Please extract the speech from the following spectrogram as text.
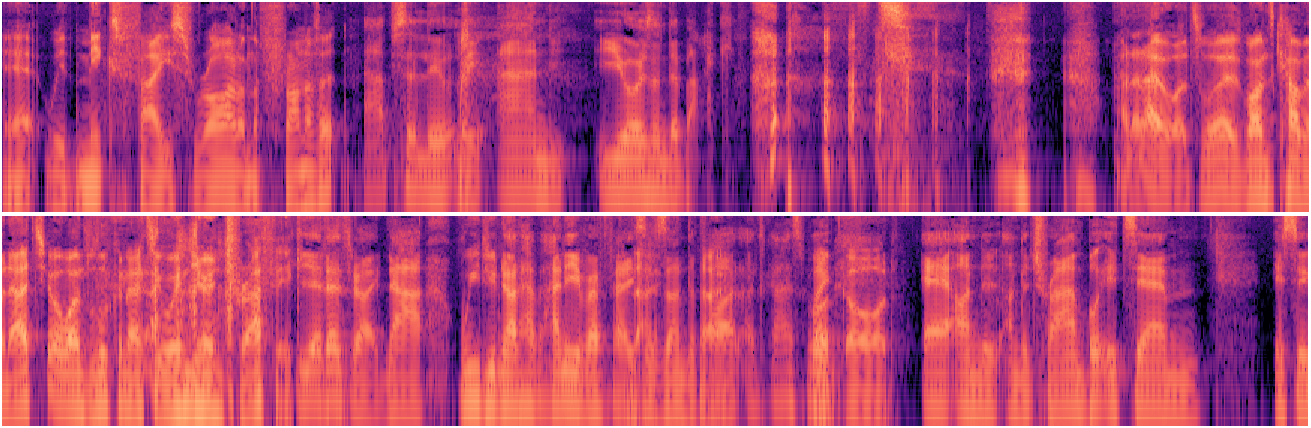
Yeah, with Mick's face right on the front of it. Absolutely. and yours on the back. I don't know what's worse. One's coming at you, or one's looking at you when you're in traffic. Yeah, that's right. Nah, we do not have any of our faces No, on the no. podcast. but- Thank God. uh, on the on the tram, but it's um it's a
